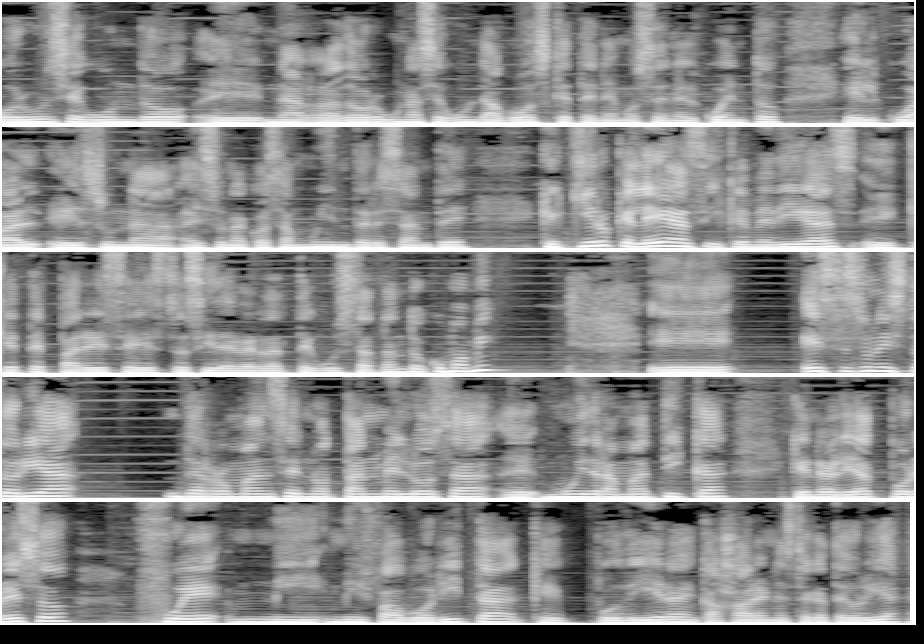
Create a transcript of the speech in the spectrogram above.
por un segundo eh, narrador, una segunda voz que tenemos en el cuento, el cual es una, es una cosa muy interesante que quiero que leas y que me digas eh, qué te parece esto, si de verdad te gusta tanto como a mí. Eh, esta es una historia de romance no tan melosa, muy dramática, que en realidad por eso fue mi, favorita que pudiera encajar en esta categoría.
